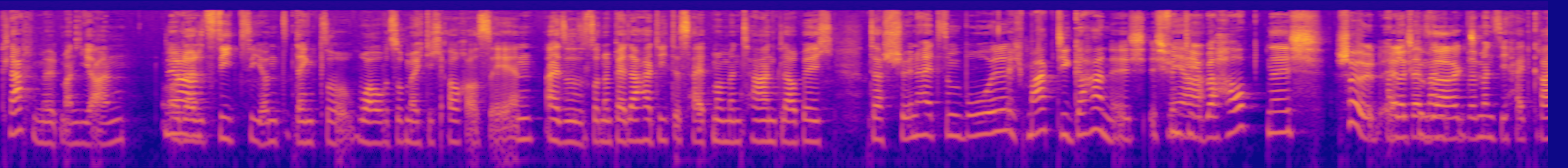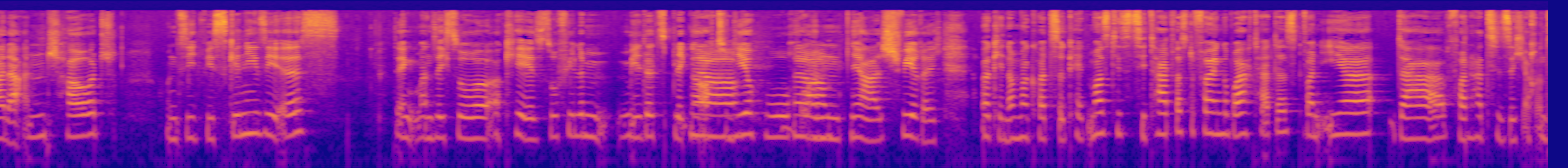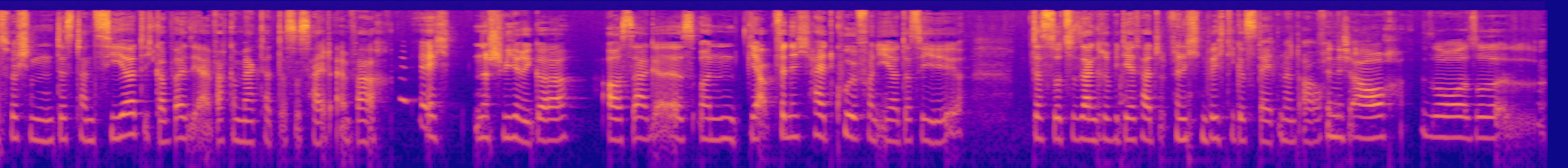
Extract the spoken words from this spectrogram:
klar himmelt man die an. Ja. Oder sieht sie und denkt so, wow, so möchte ich auch aussehen. Also so eine Bella Hadid ist halt momentan, glaube ich, das Schönheitssymbol. Ich mag die gar nicht. Ich finde ja. die überhaupt nicht schön, ehrlich wenn gesagt. Man, wenn man sie halt gerade anschaut und sieht, wie skinny sie ist, denkt man sich so, okay, so viele Mädels blicken ja. auch zu dir hoch und ja, schwierig. Okay, nochmal kurz zu Kate Moss. Dieses Zitat, was du vorhin gebracht hattest von ihr, davon hat sie sich auch inzwischen distanziert. Ich glaube, weil sie einfach gemerkt hat, dass es halt einfach echt eine schwierige Aussage ist. Und ja, finde ich halt cool von ihr, dass sie das sozusagen revidiert hat, finde ich ein wichtiges Statement auch. Finde ich auch. So, so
